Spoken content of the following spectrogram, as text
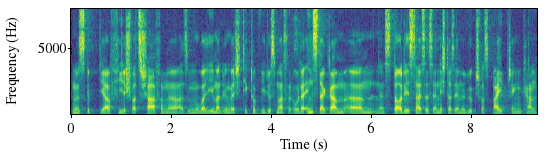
Nur es gibt ja viele schwarze Schafe, ne? also nur weil jemand irgendwelche TikTok-Videos macht oder Instagram-Stories, ähm, heißt das ja nicht, dass er mir wirklich was beibringen kann.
